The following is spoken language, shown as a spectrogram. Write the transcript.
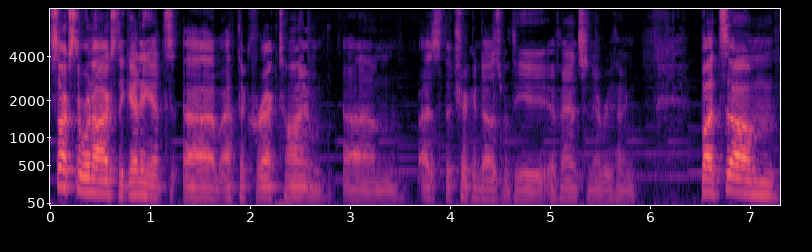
Sucks that we're not actually getting it um, at the correct time, um, as the chicken does with the events and everything. But, um,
